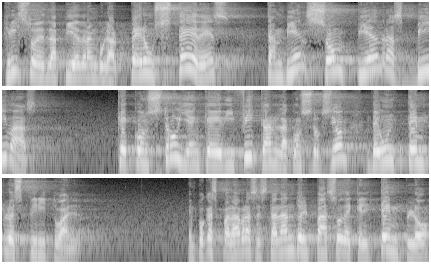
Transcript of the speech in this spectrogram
Cristo es la piedra angular, pero ustedes también son piedras vivas que construyen, que edifican la construcción de un templo espiritual. En pocas palabras, está dando el paso de que el templo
